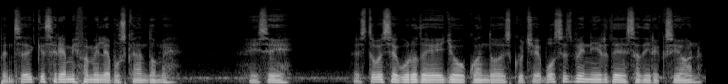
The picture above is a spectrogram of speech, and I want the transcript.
Pensé que sería mi familia buscándome. Y sí, estuve seguro de ello cuando escuché voces venir de esa dirección.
